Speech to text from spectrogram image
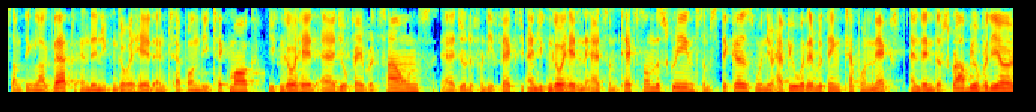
something like that and then you can go ahead and tap on the tick mark. You can go ahead add your favorite sounds add your different effects and you can go ahead and add some text on the screen some stickers. When you're happy with everything tap on next and then describe your video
